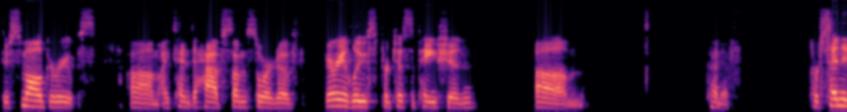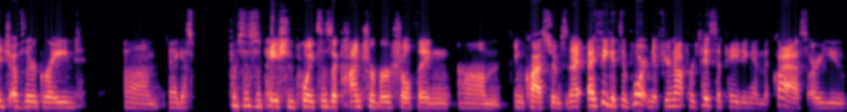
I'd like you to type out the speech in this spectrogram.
through small groups. Um, I tend to have some sort of very loose participation um, kind of percentage of their grade. Um, I guess participation points is a controversial thing um, in classrooms. And I, I, think it's important if you're not participating in the class, are you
